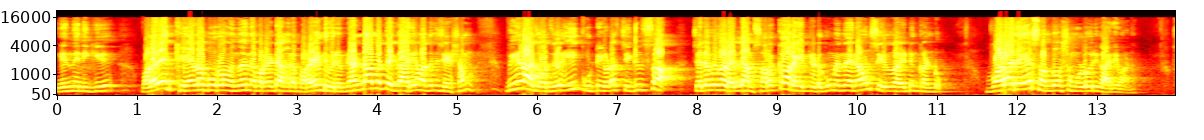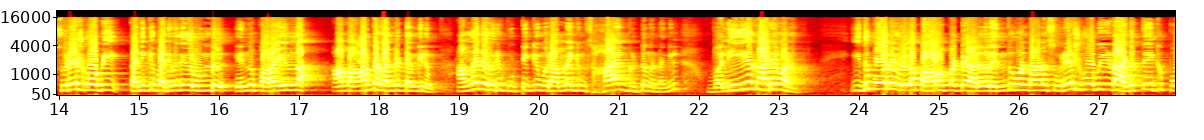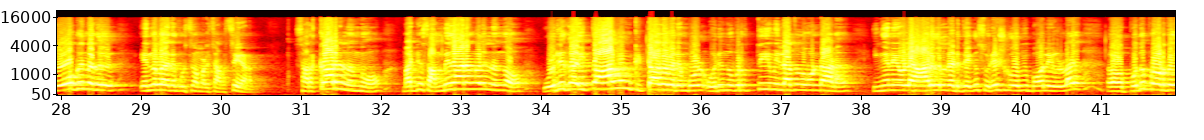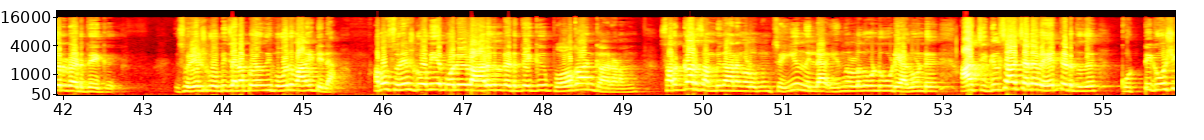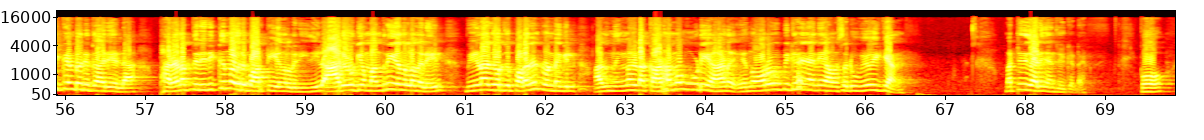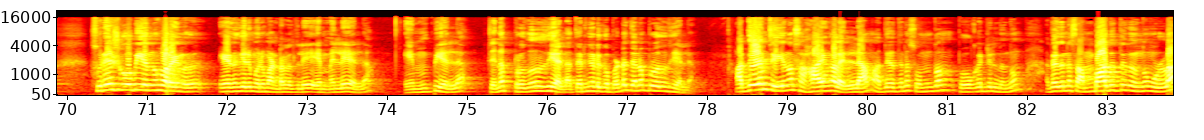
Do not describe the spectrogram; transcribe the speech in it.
എന്നെനിക്ക് വളരെ ഖേദപൂർവം എന്ന് തന്നെ പറയട്ടെ അങ്ങനെ പറയേണ്ടി വരും. രണ്ടാമത്തെ കാര്യം അതിനുശേഷം വീണ ജോർജ് ഈ കുട്ടിയുടെ ചികിത്സ ചെലവുകളെല്ലാം സർക്കാർ ഏറ്റെടുക്കും എന്ന് അനൗൺസ് ചെയ്തതായിട്ടും കണ്ടു. വളരെ സന്തോഷമുള്ള ഒരു കാര്യമാണ്. സുരേഷ് ഗോപി തനിക്ക് പരിമിതികളുണ്ട് എന്ന് പറയുന്ന ആ വാർത്ത കണ്ടിട്ടെങ്കിലും അങ്ങനെ ഒരു കുട്ടിക്കും ഒരു അമ്മയ്ക്കും സഹായം കിട്ടുന്നുണ്ടെങ്കിൽ വലിയ കാര്യമാണ്. ഇതുപോലെയുള്ള പാവപ്പെട്ട ആളുകൾ എന്തുകൊണ്ടാണ് സുരേഷ് ഗോപിയുടെ അടുത്തേക്ക് പോകുന്നത് എന്നുള്ളതിനെ കുറിച്ച് നമ്മൾ ചർച്ച ചെയ്യണം. സർക്കാരിൽ നിന്നോ മറ്റ് സംവിധാനങ്ങളിൽ നിന്നോ ഒരു കൈത്താങ്ങും കിട്ടാതെ വരുമ്പോൾ ഒരു നിവൃത്തിയും ഇല്ലാത്തത് കൊണ്ടാണ് ഇങ്ങനെയുള്ള ആളുകളുടെ അടുത്തേക്ക് സുരേഷ് ഗോപി പോലെയുള്ള പൊതുപ്രവർത്തകരുടെ അടുത്തേക്ക്. സുരേഷ് ഗോപി ജനപ്രതിനിധി പോലും ആയിട്ടില്ല. അപ്പോൾ സുരേഷ് ഗോപിയെ പോലെയുള്ള ആളുകളുടെ അടുത്തേക്ക് പോകാൻ കാരണം സർക്കാർ സംവിധാനങ്ങളൊന്നും ചെയ്യുന്നില്ല എന്നുള്ളത് കൊണ്ട് കൂടി. അതുകൊണ്ട് ആ ചികിത്സാ ചെലവ് ഏറ്റെടുത്തത് കൊട്ടിഘോഷിക്കേണ്ട ഒരു കാര്യമല്ല. ഭരണത്തിലിരിക്കുന്ന ഒരു പാർട്ടി എന്നുള്ള രീതിയിൽ ആരോഗ്യമന്ത്രി എന്നുള്ള നിലയിൽ വീണ ജോർജ് പറഞ്ഞിട്ടുണ്ടെങ്കിൽ അത് നിങ്ങളുടെ കടമ കൂടിയാണ് എന്ന് ഓർമ്മിപ്പിക്കാൻ ഞാൻ ഈ അവസരം ഉപയോഗിക്കാം. മറ്റൊരു കാര്യം ഞാൻ ചോദിക്കട്ടെ. ഇപ്പോൾ സുരേഷ് ഗോപി എന്ന് പറയുന്നത് ഏതെങ്കിലും ഒരു മണ്ഡലത്തിലെ എം എൽ എ അല്ല എം പി അല്ല ജനപ്രതിനിധിയല്ല തിരഞ്ഞെടുക്കപ്പെട്ട ജനപ്രതിനിധിയല്ല. അദ്ദേഹം ചെയ്യുന്ന സഹായങ്ങളെല്ലാം അദ്ദേഹത്തിന്റെ സ്വന്തം പോക്കറ്റിൽ നിന്നും അദ്ദേഹത്തിന്റെ സമ്പാദ്യത്തിൽ നിന്നുമുള്ള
